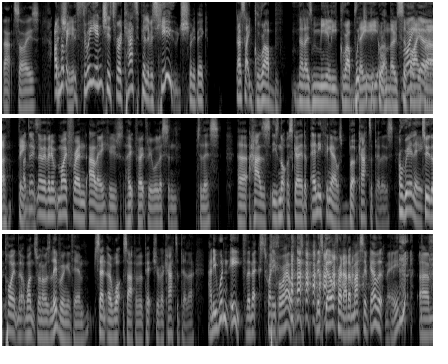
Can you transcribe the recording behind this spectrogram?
that size. I'm not. she- Three inches for a caterpillar is huge. Pretty big. That's like grub. No, those mealy grubs they eat grub. on those My, survivor uh, things. I don't know if any. My friend Ali, who's hope, hopefully will listen to this, uh, has he's not scared of anything else but caterpillars. Oh, really? To the point that once when I was living with him, sent a WhatsApp of a picture of a caterpillar, and he wouldn't eat for the next 24 hours. and his girlfriend had a massive go at me um,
